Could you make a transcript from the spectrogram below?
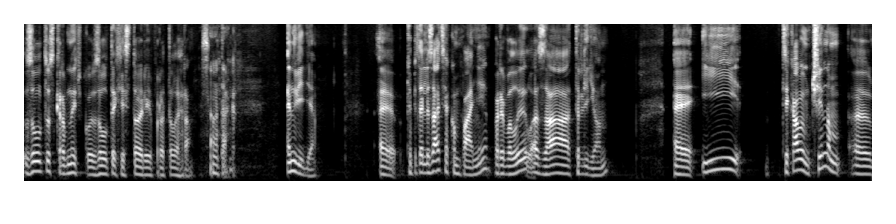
золоту скарбничку золотих історій про Телеграм. Саме так. Nvidia. Е, капіталізація компанії перевалила за трильйон. Е, і цікавим чином е,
